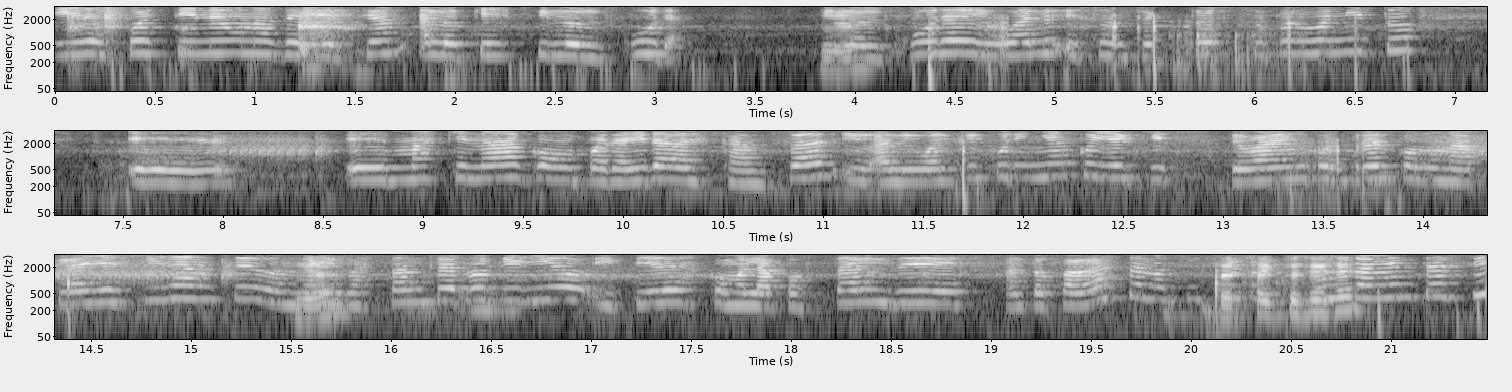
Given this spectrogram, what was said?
Y después tiene una desviación a lo que es Pilolcura. Pilolcura igual es un sector súper bonito, eh, es más que nada como para ir a descansar, y al igual que Curiñanco, ya que te vas a encontrar con una playa donde Ya. hay bastante roquerío y piedras como la postal de Antofagasta, no sé si Perfecto, es sí, sí. justamente así,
